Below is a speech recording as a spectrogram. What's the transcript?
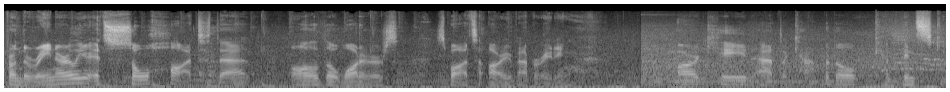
From the rain earlier, it's so hot that all the water spots are evaporating. Arcade at the Capitol, Kempinski.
